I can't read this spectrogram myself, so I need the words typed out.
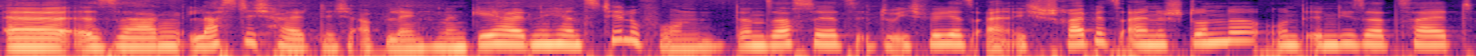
Äh, sagen, lass dich halt nicht ablenken, dann geh halt nicht ans Telefon. Dann sagst du jetzt, du, ich will jetzt, ich schreibe jetzt eine Stunde und in dieser Zeit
